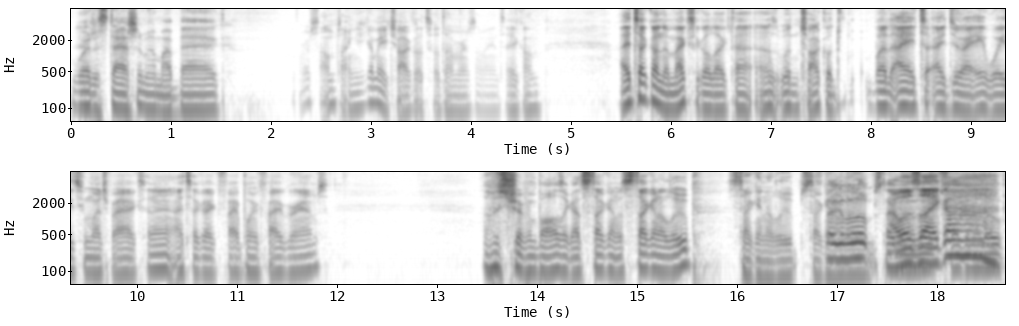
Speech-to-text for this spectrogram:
where to stash them in my bag? or something. You can make chocolates with them or something and take them. I took them to Mexico like that. I was with chocolate, but I t- I do. I ate way too much by accident. I took like five point five grams. I was tripping balls. I got stuck in a stuck in a loop. Stuck in a loop. Stuck, Stuck in, a a loop. stuck I in a was loop, like, stuck in a loop.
